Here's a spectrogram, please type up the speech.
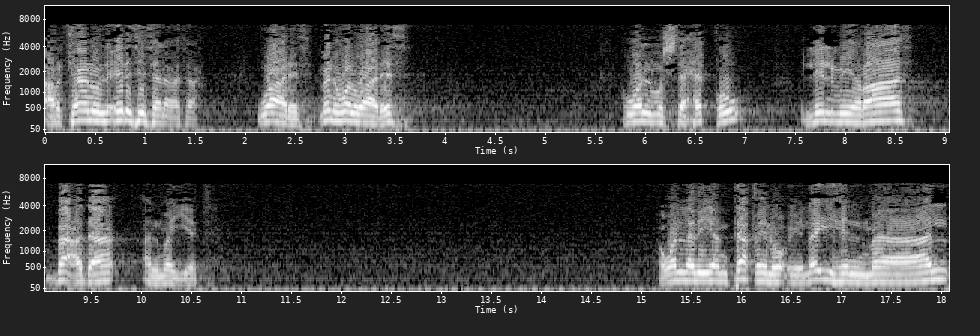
أركان الإرث ثلاثة. وارث. من هو الوارث؟ هو المستحق للميراث بعد الميت. هو الذي ينتقل إليه المال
